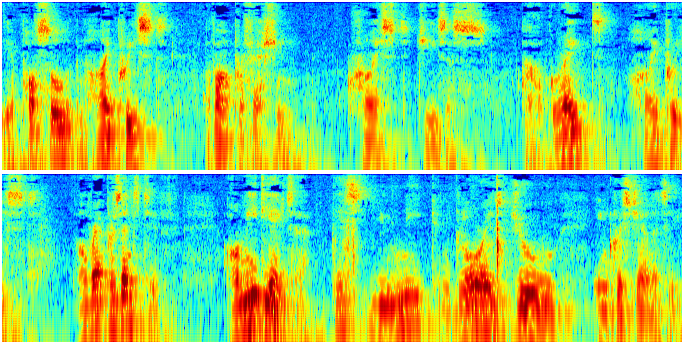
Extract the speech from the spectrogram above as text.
The apostle and high priest of our profession, Christ Jesus, our great high priest, our representative, our mediator, this unique and glorious jewel in Christianity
